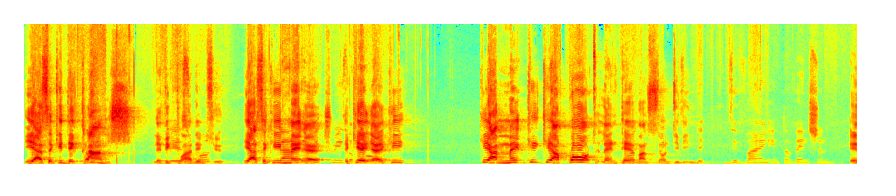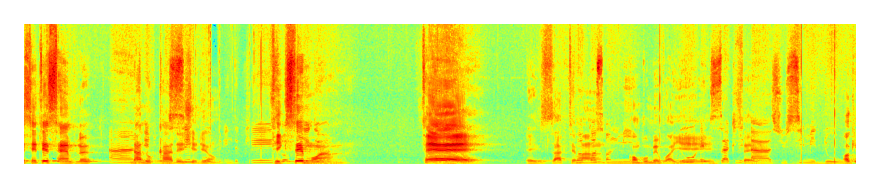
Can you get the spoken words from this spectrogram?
Il y a ce qui déclenche les victoires de Dieu. Il y a ce qui met, euh, qui, euh, qui, qui, amène- qui- qui apporte l'intervention divine. Et c'était simple dans le cas de Gédéon. Fixez-moi, faire exactement comme vous me voyez exactly faire. as you see me do. Ok.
